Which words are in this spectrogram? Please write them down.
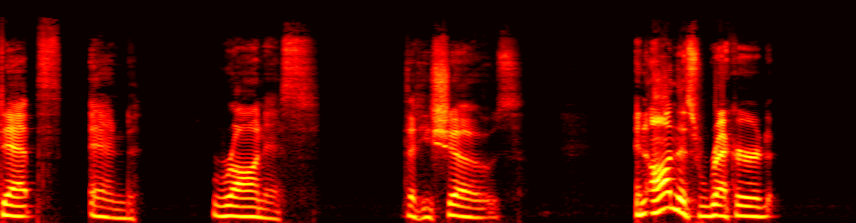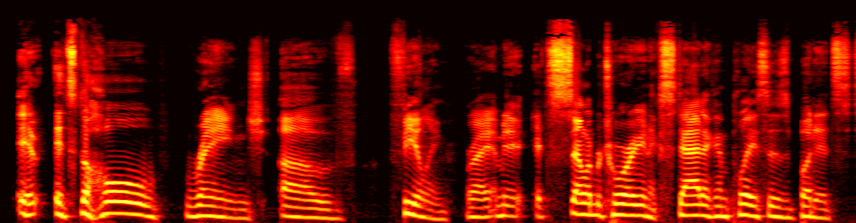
depth and rawness that he shows. And on this record, it it's the whole range of feeling, right? I mean, it's celebratory and ecstatic in places, but it's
